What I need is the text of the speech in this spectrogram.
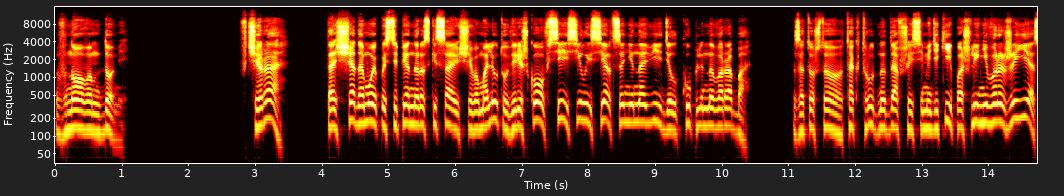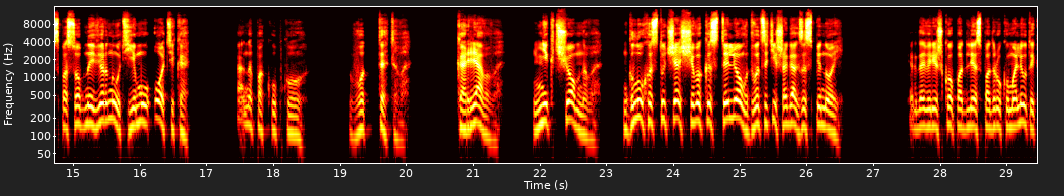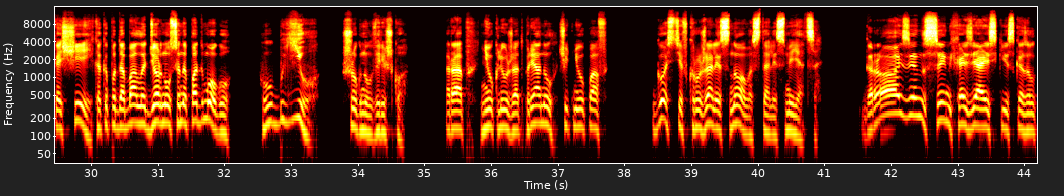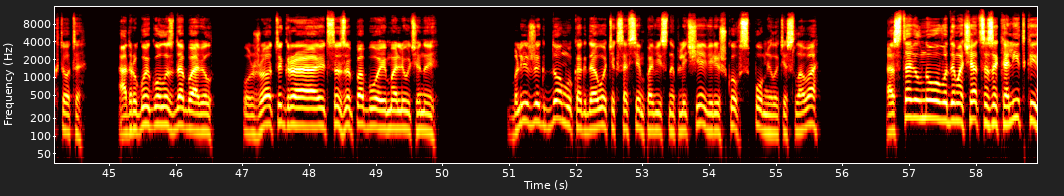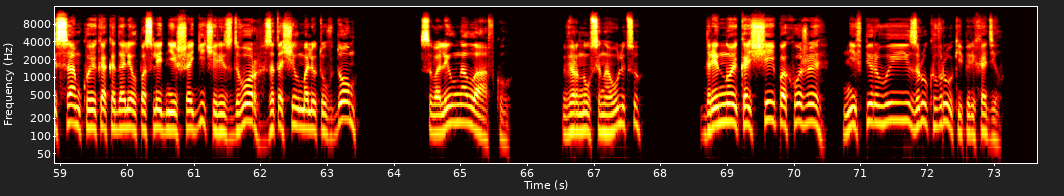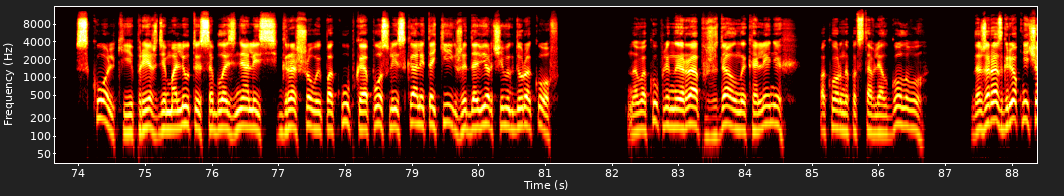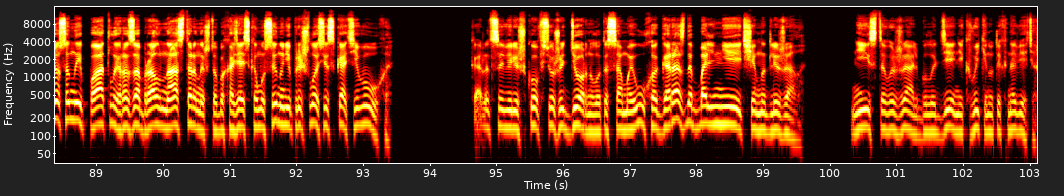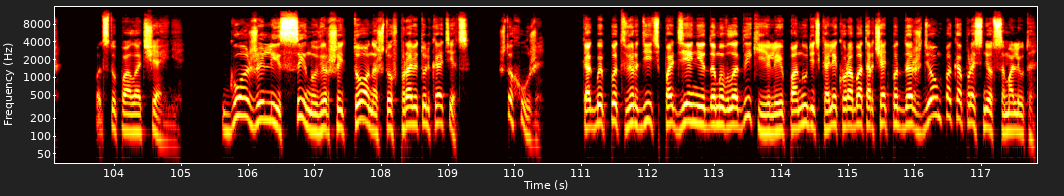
в новом доме. Вчера, таща домой постепенно раскисающего малюту, Верешков всей силой сердца ненавидел купленного раба. За то, что так трудно давшиеся медики пошли не ворожие, способные вернуть ему отика, а на покупку вот этого, корявого, никчемного, глухо стучащего костылем в двадцати шагах за спиной. Когда Верешко подлез под руку малюты, Кощей, как и подобало, дернулся на подмогу. «Убью!» — шугнул Верешко. Раб неуклюже отпрянул, чуть не упав. Гости в кружале снова стали смеяться. «Грозен сын хозяйский», — сказал кто-то. А другой голос добавил. «Уже отыграются за побои малютины». Ближе к дому, когда Отик совсем повис на плече, Верешков вспомнил эти слова. Оставил нового домочадца за калиткой, сам кое-как одолел последние шаги через двор, затащил малюту в дом, свалил на лавку. Вернулся на улицу. Дрянной Кощей, похоже, не впервые из рук в руки переходил. Сколькие прежде малюты соблазнялись грошовой покупкой, а после искали таких же доверчивых дураков. Новокупленный раб ждал на коленях, покорно подставлял голову. Даже разгреб нечесанные патлы, разобрал на стороны, чтобы хозяйскому сыну не пришлось искать его ухо. Кажется, Верешков все же дернул это самое ухо гораздо больнее, чем надлежало. Неистово жаль было денег, выкинутых на ветер подступало отчаяние. Гоже ли сыну вершить то, на что вправе только отец? Что хуже? Как бы подтвердить падение домовладыки или понудить калеку раба торчать под дождем, пока проснется малюта?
